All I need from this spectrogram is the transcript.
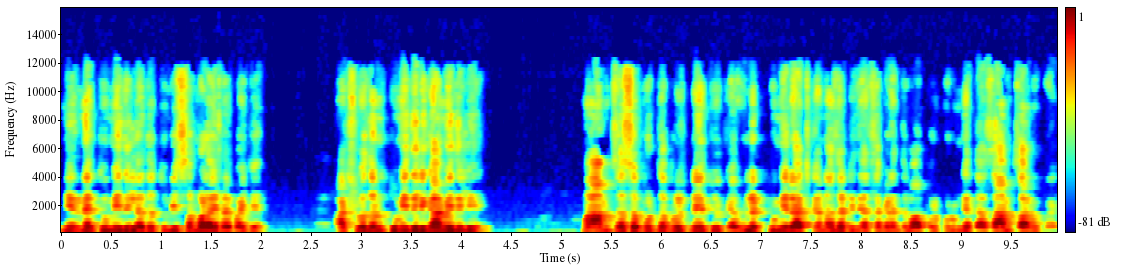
निर्णय तुम्ही दिला तर तुम्हीच सांभाळायला पाहिजे. आश्वासन तुम्ही दिली की आम्ही दिली? मग आमचा सपोर्टचा प्रश्न येतो काय उलट तुम्ही राजकारणासाठी त्या सगळ्यांचा वापर करून घेता असा आमचा आरोप आहे.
